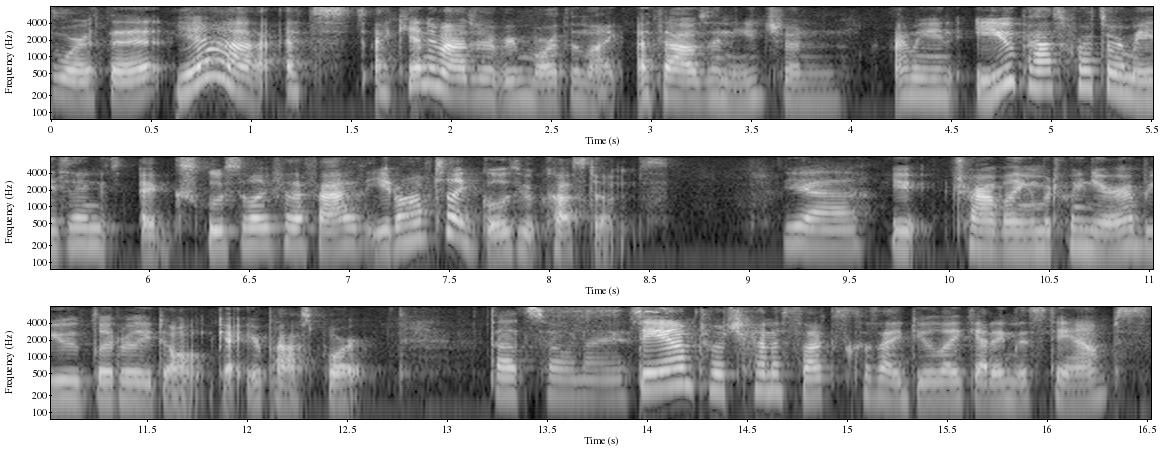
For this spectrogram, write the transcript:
worth it. Yeah, it's I can't imagine it being more than like a thousand each. And I mean, EU passports are amazing exclusively for the fact that you don't have to like go through customs. Yeah. You traveling in between Europe, you literally don't get your passport That's so nice. stamped, which kind of sucks because I do like getting the stamps.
